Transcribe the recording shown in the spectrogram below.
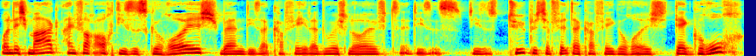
Und ich mag einfach auch dieses Geräusch, wenn dieser Kaffee da durchläuft, dieses, dieses typische Filterkaffeegeräusch, der Geruch,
